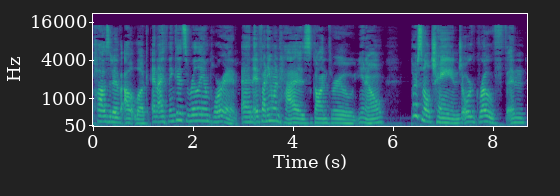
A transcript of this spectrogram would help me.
positive outlook. And I think it's really important. And if anyone has gone through, you know, personal change or growth and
